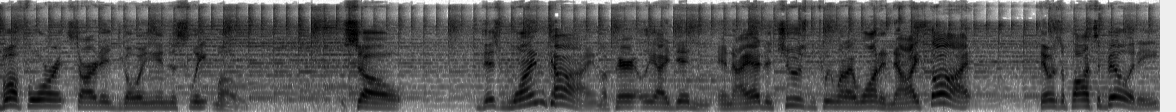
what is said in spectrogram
before it started going into sleep mode. So, this one time, apparently I didn't, and I had to choose between what I wanted. Now, I thought there was a possibility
